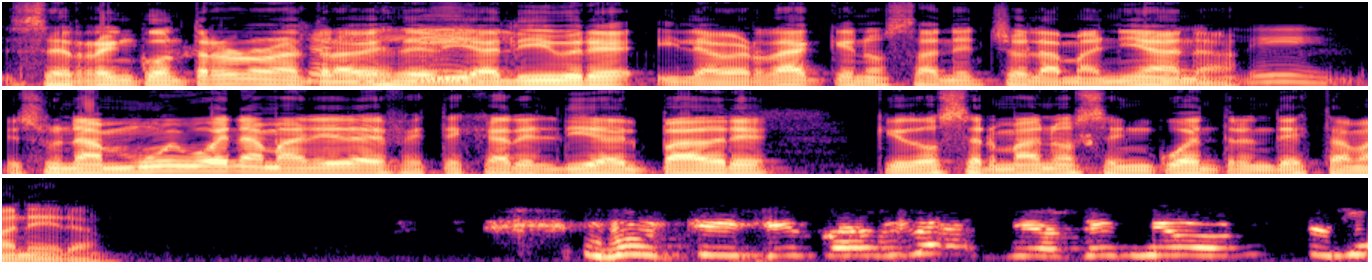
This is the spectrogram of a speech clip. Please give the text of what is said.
Se reencontraron a Qué través de Vía lindo. Libre y la verdad que nos han hecho la mañana. Es una muy buena manera de festejar el Día del Padre que dos hermanos se encuentren de esta manera. Muchísimas gracias, señor. Yo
